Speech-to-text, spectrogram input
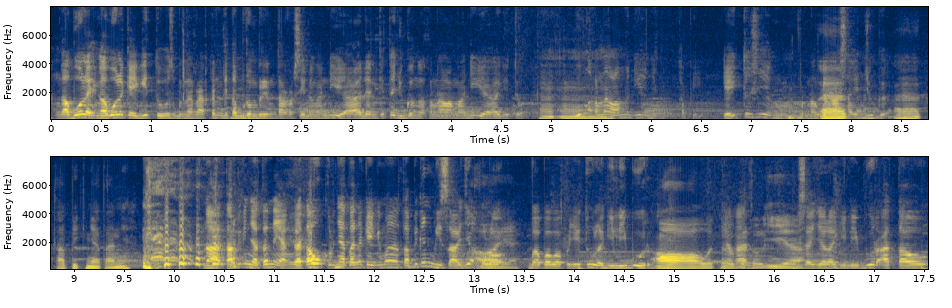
nggak boleh nggak boleh kayak gitu sebenarnya. Kan kita belum berinteraksi dengan dia dan kita juga nggak kenal sama dia gitu. Mm-mm. gue nggak kenal sama dia juga tapi ya itu sih yang pernah gue Eh, rasain juga. eh, tapi kenyataannya. Nah tapi kenyataannya ya nggak tahu kenyataannya kayak gimana. Tapi kan bisa aja kalau Oh, iya. bapak-bapaknya itu lagi libur. Oh betul ya kan? betul iya. Bisa aja lagi libur atau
